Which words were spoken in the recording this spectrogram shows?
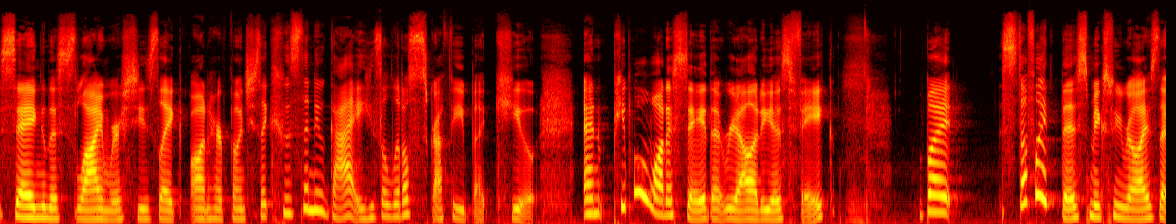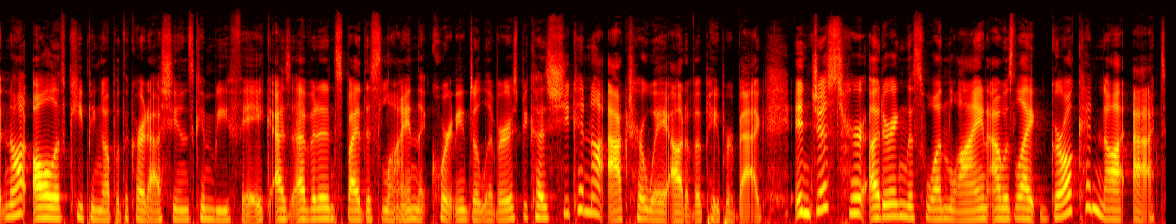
saying this line where she's like on her phone she's like who's the new guy he's a little scruffy but cute and people want to say that reality is fake but stuff like this makes me realize that not all of keeping up with the Kardashians can be fake, as evidenced by this line that Kourtney delivers, because she cannot act her way out of a paper bag. In just her uttering this one line, I was like, girl cannot act.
